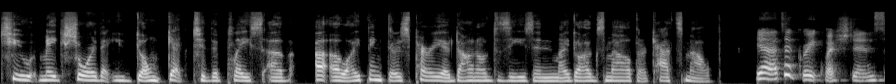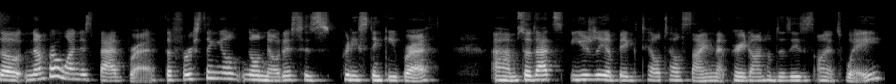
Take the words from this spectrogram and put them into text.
to make sure that you don't get to the place of, uh oh, I think there's periodontal disease in my dog's mouth or cat's mouth? Yeah, that's a great question. So, number one is bad breath. The first thing you'll, you'll notice is pretty stinky breath. Um, so, that's usually a big telltale sign that periodontal disease is on its way.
